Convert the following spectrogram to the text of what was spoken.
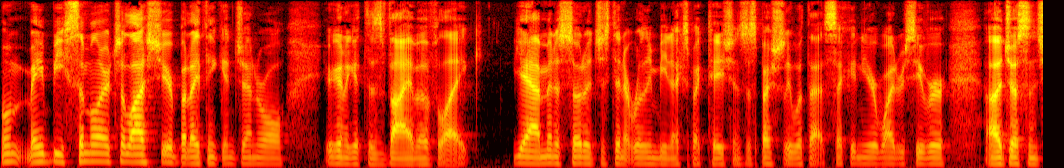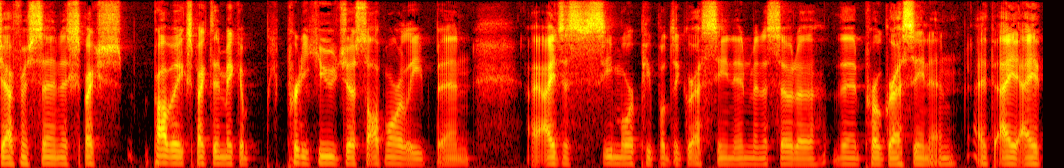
may be similar to last year, but I think in general you're going to get this vibe of like yeah, Minnesota just didn't really meet expectations, especially with that second year wide receiver, uh, Justin Jefferson. Expect probably expected to make a pretty huge uh, sophomore leap, and I, I, just see more people digressing in Minnesota than progressing, and I, I, I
